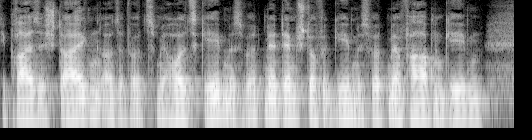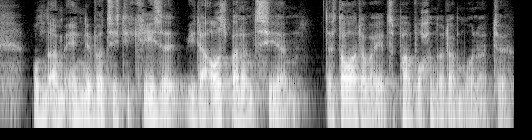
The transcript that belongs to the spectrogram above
Die Preise steigen, also wird es mehr Holz geben, es wird mehr Dämmstoffe geben, es wird mehr Farben geben. Und am Ende wird sich die Krise wieder ausbalancieren. Das dauert aber jetzt ein paar Wochen oder Monate.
